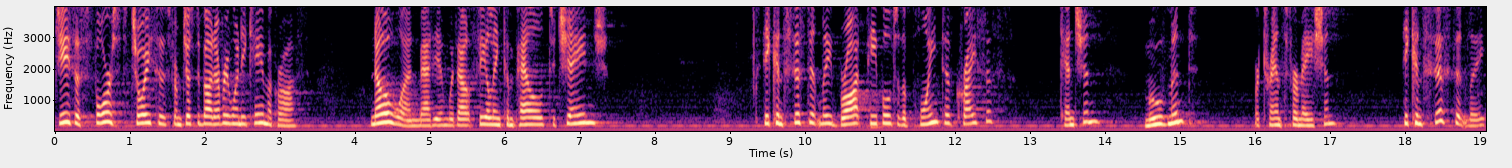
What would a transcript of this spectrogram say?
Jesus forced choices from just about everyone he came across. No one met him without feeling compelled to change. He consistently brought people to the point of crisis, tension, movement, or transformation. He consistently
